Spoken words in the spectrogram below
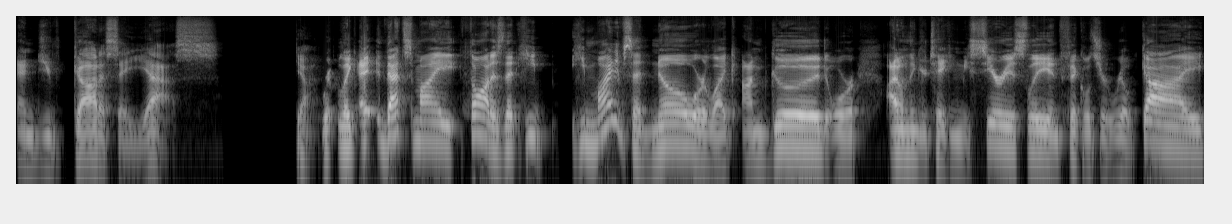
and you've got to say yes. Yeah. Like eh, that's my thought is that he he might have said no or like I'm good or I don't think you're taking me seriously and Fickell's your real guy.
